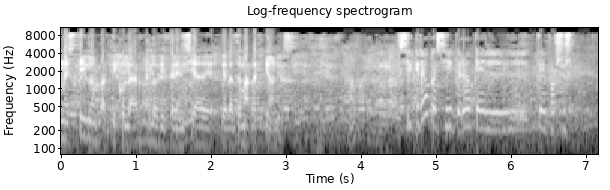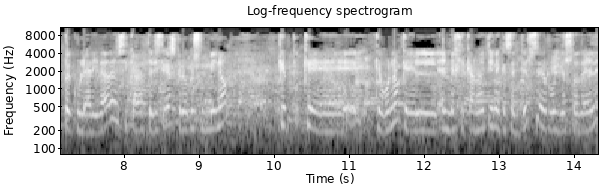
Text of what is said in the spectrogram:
un estilo en particular que lo diferencia de, de las demás regiones? Sí, creo que sí, creo que, el, que por sus peculiaridades y características creo que es un vino que, que, que bueno, que el, el mexicano tiene que sentirse orgulloso de él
